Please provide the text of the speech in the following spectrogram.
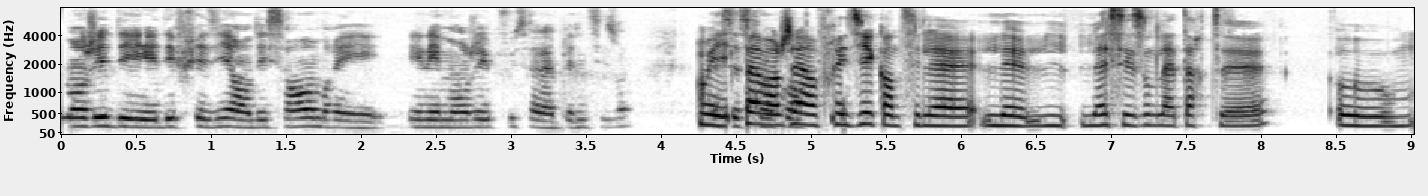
de, manger des, des, fraisiers en décembre et, et, les manger plus à la pleine saison. Oui, pas manger un fraisier quand c'est la, la, la, saison de la tarte euh, au,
